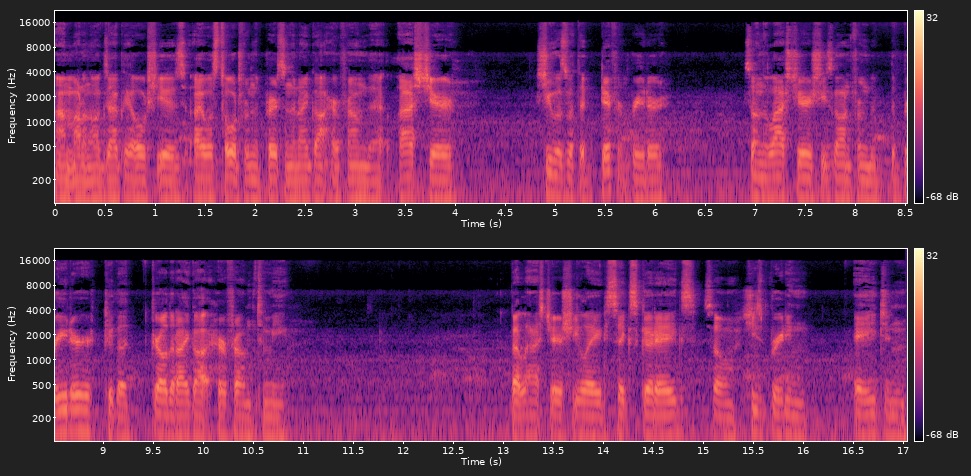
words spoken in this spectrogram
Um, I don't know exactly how old she is. I was told from the person that I got her from that last year she was with a different breeder. So in the last year she's gone from the, the breeder to the girl that I got her from to me. But last year she laid six good eggs, so she's breeding age and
